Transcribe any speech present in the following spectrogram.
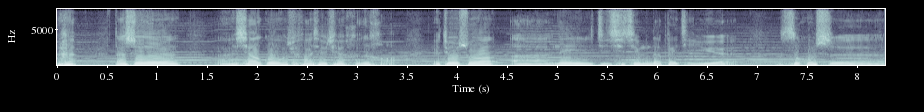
但是呃效果我却发现却很好。也就是说，呃那几期节目的背景音乐似乎是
